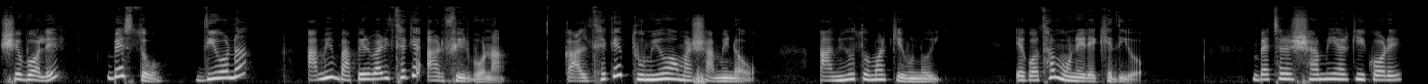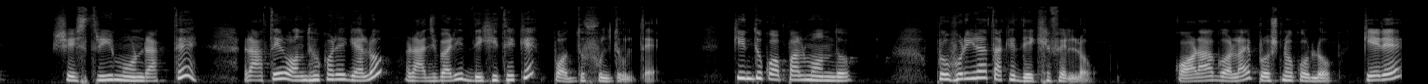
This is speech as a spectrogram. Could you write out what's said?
সে বলে, বেশ তো, দিও না, আমি বাপের বাড়ি থেকে আর ফিরবো না। কাল থেকে তুমিও আমার স্বামী নও, আমিও তোমার কেউ নই। এ কথা মনে রেখে দিও। বেচারার স্বামী আর কি করে? সে স্ত্রীর মন রাখতে রাতের অন্ধকারে গেল রাজবাড়ির দিঘি থেকে পদ্ম ফুল তুলতে। কিন্তু কপাল মন্দ। প্রহরীরা তাকে দেখে ফেলল। কড়া গলায় প্রশ্ন করল কে রে?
